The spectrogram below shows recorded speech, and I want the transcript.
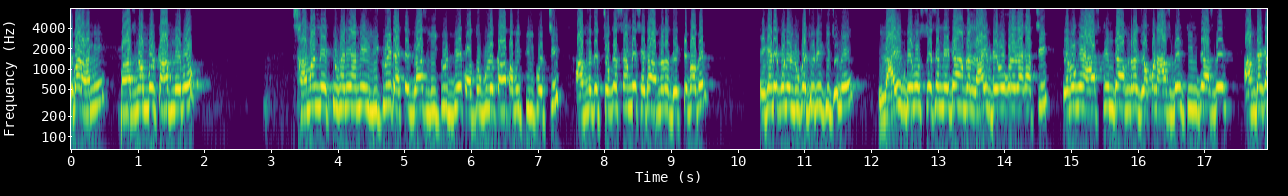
এবার আমি পাঁচ নম্বর কাপ নেব। সামান্য একটুখানি আমি এই লিকুইড একটা গ্লাস লিকুইড দিয়ে কতগুলো কাপ আমি ফিল করছি, আপনাদের চোখের সামনে সেটা আপনারা দেখতে পাবেন। এখানে কোনো লুকাচুরি কিছু নেই। লাইভ ডেমোস্ট্রেশন এটা আমরা লাইভ ডেমো করে দেখাচ্ছি এবং এই আইসক্রিমটা আপনারা যখন আসবেন, কিনতে আসবেন, আপনাকে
